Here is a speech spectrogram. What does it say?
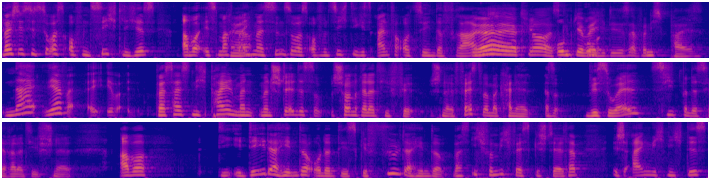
weißt du, es ist sowas Offensichtliches, aber es macht ja. manchmal Sinn, sowas Offensichtliches einfach auch zu hinterfragen. Ja, ja, klar. Es um, gibt ja welche, die das einfach nicht peilen. Nein, ja, äh, was heißt nicht peilen? Man, man stellt es schon relativ schnell fest, weil man kann ja, also visuell sieht man das ja relativ schnell. Aber die Idee dahinter oder das Gefühl dahinter, was ich für mich festgestellt habe, ist eigentlich nicht das,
